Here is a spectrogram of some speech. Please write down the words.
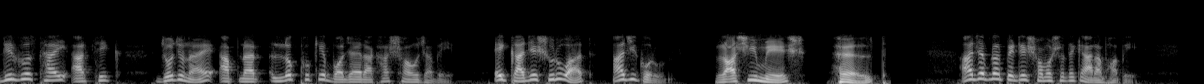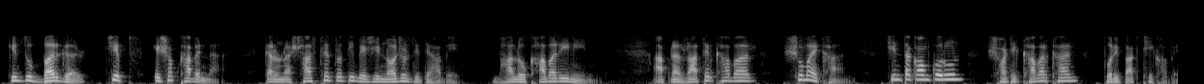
দীর্ঘস্থায়ী আর্থিক যোজনায় আপনার লক্ষ্যকে বজায় রাখা সহজ হবে। এই কাজের শুরুয়াত আজই করুন। রাশি, মেষ, হেলথ, আজ আপনার পেটের সমস্যা থেকে আরাম হবে। কিন্তু বার্গার, চিপস এসব খাবেন না, কেননা স্বাস্থ্যের প্রতি বেশি নজর দিতে হবে। ভালো খাবারই নিন। আপনার রাতের খাবার, সময় খান। চিন্তা কম করুন, সঠিক খাবার খান, পরিপাক ঠিক হবে।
